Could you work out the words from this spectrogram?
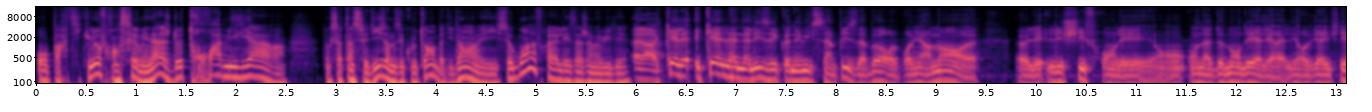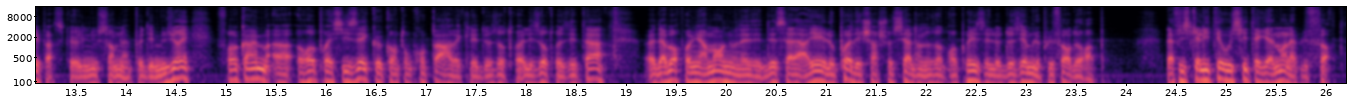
aux particuliers, aux Français, aux ménages de 3 milliards. Donc certains se disent en nous écoutant, bah dis donc, ils se goinfrent les agents immobiliers. Alors quelle, quelle analyse économique simpliste D'abord, premièrement, euh, les, les, chiffres, on, les, on, on, a demandé à les, les revérifier parce qu'ils nous semblent un peu démesurés. Il faudra quand même euh, repréciser que quand on compare avec les deux autres, les autres États, euh, d'abord, premièrement, nous on a des salariés et le poids des charges sociales dans nos entreprises est le deuxième le plus fort d'Europe. La fiscalité aussi est également la plus forte.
